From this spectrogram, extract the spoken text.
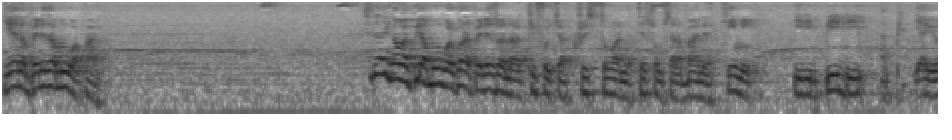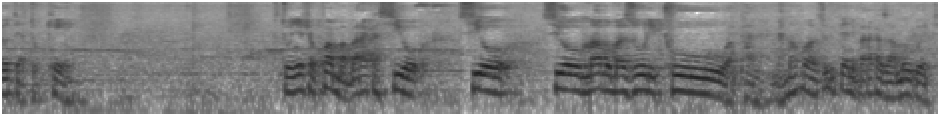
Je anampendeza Mungu? Hapana. Sidhani kama pia Mungu alikuwa anapendezwa na kifo cha Kristo anateswa msalabani lakini ilibidi apiga yote atokee Tuonyesha kwamba baraka sio sio sio mambo mazuri tu hapana. Na mambo mazuri pia ni baraka za Mungu eti.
